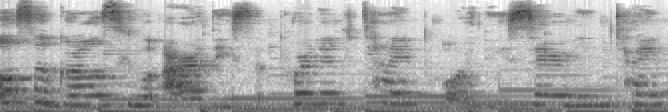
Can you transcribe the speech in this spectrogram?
Also girls who are the supportive type or the Serenine type.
